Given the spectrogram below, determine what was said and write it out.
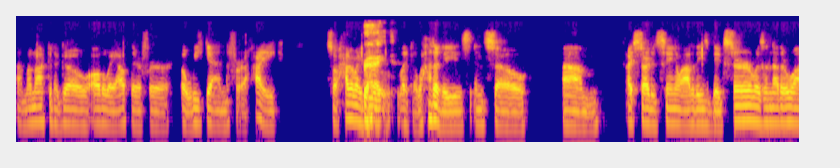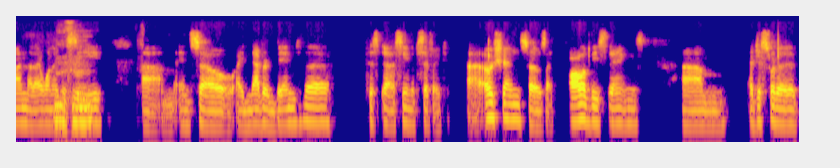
Um, I'm not going to go all the way out there for a weekend for a hike. So how do I right. do like a lot of these? And so um, I started seeing a lot of these. Big Sur was another one that I wanted mm-hmm. to see. Um, and so I'd never been to the uh, seen the Pacific uh, Ocean. So it was like all of these things. Um, I just sort of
